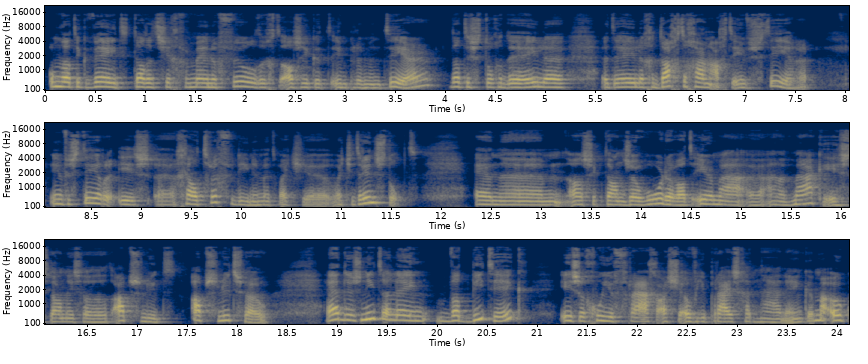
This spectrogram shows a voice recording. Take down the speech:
Omdat ik weet dat het zich vermenigvuldigt als ik het implementeer. Dat is toch de hele, het hele gedachtegang achter investeren. Investeren is uh, geld terugverdienen met wat je, wat je erin stopt. En uh, als ik dan zo hoorde wat Irma uh, aan het maken is, dan is dat absoluut, absoluut zo. Hè, dus niet alleen wat bied ik, is een goede vraag als je over je prijs gaat nadenken, maar ook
